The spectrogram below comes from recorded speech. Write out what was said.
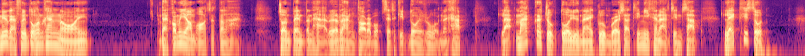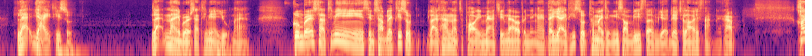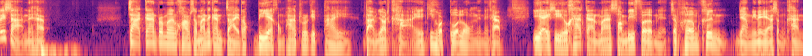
มีโอกาสฟื้นตัวค่อนข้างน้อย แต่ก็ไม่ยอมออกจากตลาด จนเป็นปัญหาเรื้อรังต่อระบบเศรษฐกิจโดยรวมนะครับ และมักกระจุกตัวอยู่ในกลุ่มบริษัทที่มีขนาดสินทรัพย์ เล็กที่สุดและใหญ่ที่สุด และในบริษัทที่มีอายุมากกลุ่มบริษัทที่มีสินทรัพย์เล็กที่สุดหลายท่านอาจจะพอ imagine ได้ว่าเป็นยังไง แต่ใหญ่ที่สุดทำไมถึงมี zombie firm เยอะเดี๋ยวจะเล่าให้ฟังนะครับ ข้อที่3นะครับจากการประเมินความสามารถในการจ่ายดอกเบี้ยของภาคธุรกิจไทย ตามยอดขายที่หดตัวลงเนี่ยนะครับ EIC เขาคาดการณ์ว่า zombie firm เนี่ยจะเพิ่มขึ้นอย่างมีนัยสำคัญ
